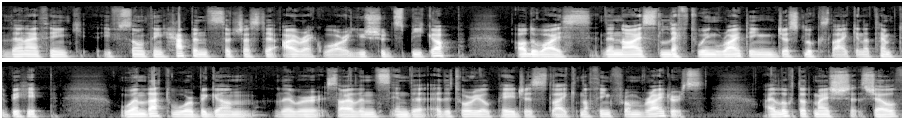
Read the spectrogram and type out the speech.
then I think if something happens, such as the Iraq war, you should speak up. Otherwise, the nice left wing writing just looks like an attempt to be hip. When that war began, there were silence in the editorial pages like nothing from writers. I looked at my sh shelf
